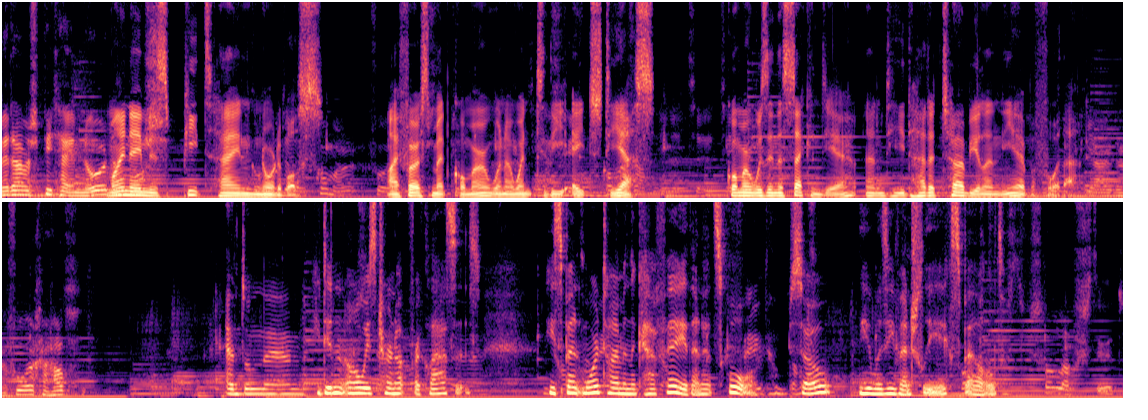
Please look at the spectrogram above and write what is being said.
My name is Piet Hein Noordenbos. I first met Kommer when I went to the HTS. Kommer was in the second year, and he'd had a turbulent year before that. jaar daarvoor gehad. En toen... eh, He didn't always turn up for classes. He spent more time in the cafe than at school, so he was eventually expelled. was de school afgestuurd.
